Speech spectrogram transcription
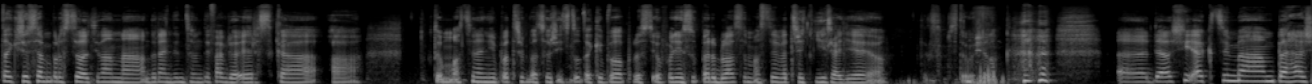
Takže jsem prostě letěla na The 1975 do Irska a k tomu asi není potřeba co říct, to taky bylo prostě úplně super, byla jsem asi ve třetí řadě a tak jsem si to užila. Eh, další akci mám PHŽ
